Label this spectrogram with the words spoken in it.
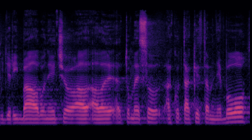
buď ryba alebo niečo, ale, ale to meso ako také tam nebolo.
